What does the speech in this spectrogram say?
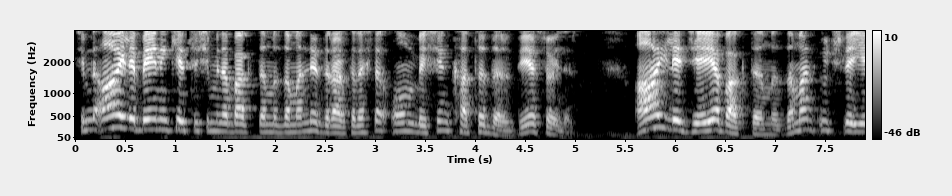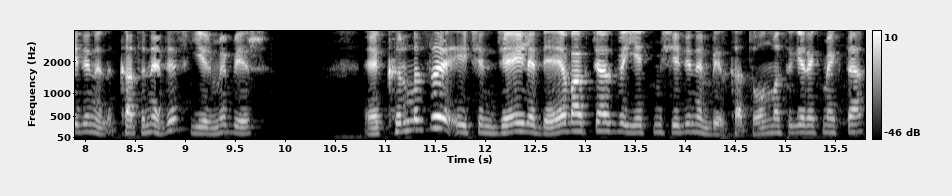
Şimdi A ile B'nin kesişimine baktığımız zaman nedir arkadaşlar? 15'in katıdır diye söyleriz. A ile C'ye baktığımız zaman 3 ile 7'nin katı nedir? 21. E, kırmızı için C ile D'ye bakacağız ve 77'nin bir katı olması gerekmekte.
